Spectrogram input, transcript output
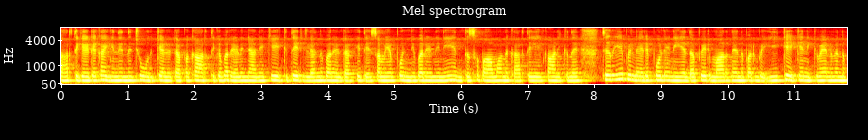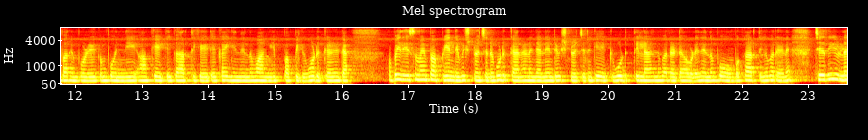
കാർത്തികയുടെ കയ്യിൽ നിന്ന് ചോദിക്കാണ് കേട്ടോ. അപ്പോൾ കാർത്തിക പറയണ ഞാൻ ഈ കേക്ക് തരില്ല എന്ന് പറയണ്ട ഇതേ സമയം പൊന്നി പറയണ നീ എന്ത് സ്വഭാവമാണ് കാർത്തികയെ കാണിക്കുന്നത് ചെറിയ പിള്ളേരെ പോലെ നീ എന്താ പെരുമാറുന്നതെന്ന് പറയുമ്പോൾ ഈ കേക്ക് എനിക്ക് വേണമെന്ന് പറയുമ്പോഴേക്കും പൊന്നി ആ കേക്ക് കാർത്തികയുടെ കയ്യിൽ നിന്ന് വാങ്ങി പപ്പിക്ക് കൊടുക്കണേട്ടാ അപ്പോൾ ഇതേ സമയം പപ്പി എന്റെ വിഷ്ണുവച്ചന് കൊടുക്കാനാണ്. ഞാൻ എന്റെ വിഷ്ണുവച്ചന് കേക്ക് കൊടുത്തില്ല എന്ന് പറഞ്ഞിട്ട് അവിടെ നിന്നും പോകുമ്പോൾ കാർത്തിക പറയണേ ചെറിയുള്ള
